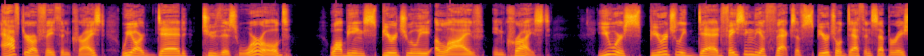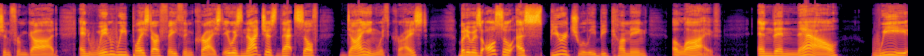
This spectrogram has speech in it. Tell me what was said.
after our faith in Christ, we are dead to this world while being spiritually alive in Christ. You were spiritually dead, facing the effects of spiritual death and separation from God. And when we placed our faith in Christ, it was not just that self dying with Christ, but it was also us spiritually becoming alive. And then now we,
